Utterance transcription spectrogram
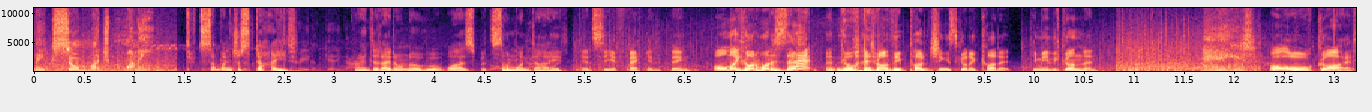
make so much money. Dude, someone just died. Granted, I don't know who it was, but someone died. Can't see a feckin' thing. Oh my god, what is that? No, I don't think punching is gonna cut it. Give me the gun then. Hayes, Oh god.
